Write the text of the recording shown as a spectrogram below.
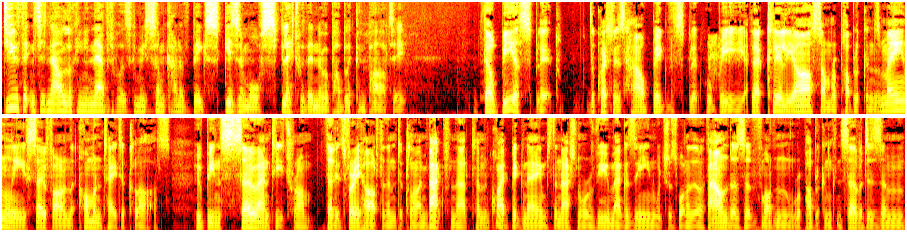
do you think this is now looking inevitable? There's going to be some kind of big schism or split within the Republican Party? There'll be a split. The question is how big the split will be. There clearly are some Republicans, mainly so far in the commentator class, who've been so anti Trump that it's very hard for them to climb back from that. I mean, quite big names. The National Review magazine, which was one of the founders of modern Republican conservatism,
